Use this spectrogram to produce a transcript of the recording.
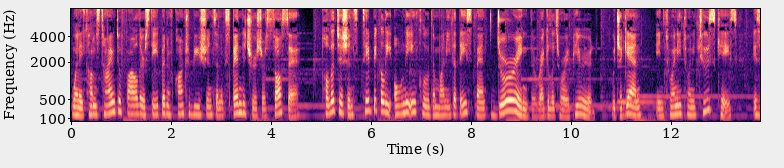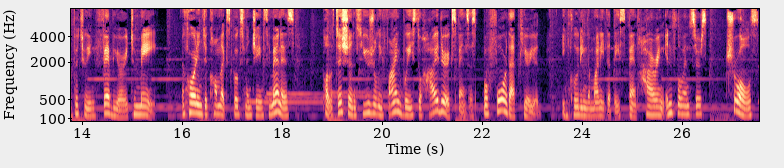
When it comes time to file their statement of contributions and expenditures or SOCE, politicians typically only include the money that they spent during the regulatory period, which again, in 2022's case, is between February to May. According to Comelec spokesman James Jimenez, politicians usually find ways to hide their expenses before that period, including the money that they spent hiring influencers, trolls,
